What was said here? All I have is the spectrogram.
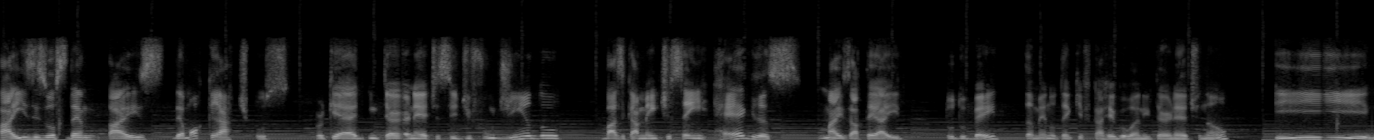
países ocidentais democráticos, porque a internet se difundindo, basicamente sem regras, mas até aí tudo bem, também não tem que ficar regulando a internet, não. E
